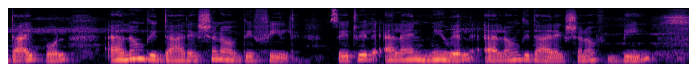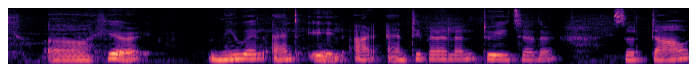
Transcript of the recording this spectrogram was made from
dipole along the direction of the field. So, it will align mu L along the direction of B. Uh, here, mu L and L are anti-parallel to each other so tau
